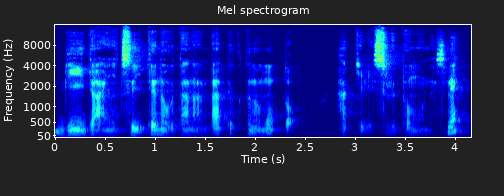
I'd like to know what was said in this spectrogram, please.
リーダーについての歌なんだってことがもっとはっきりすると思うんですね。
